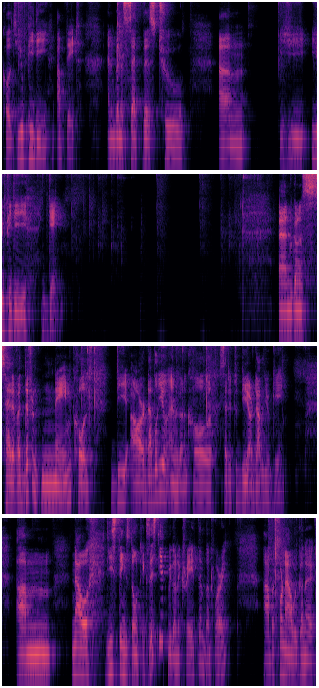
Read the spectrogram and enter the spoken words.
called upd update, and I'm gonna set this to um, upd game. And we're gonna set a different name called drw, and we're gonna call set it to drw game. Um, now, these things don't exist yet. We're going to create them, don't worry. Uh, but for now, we're going to,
